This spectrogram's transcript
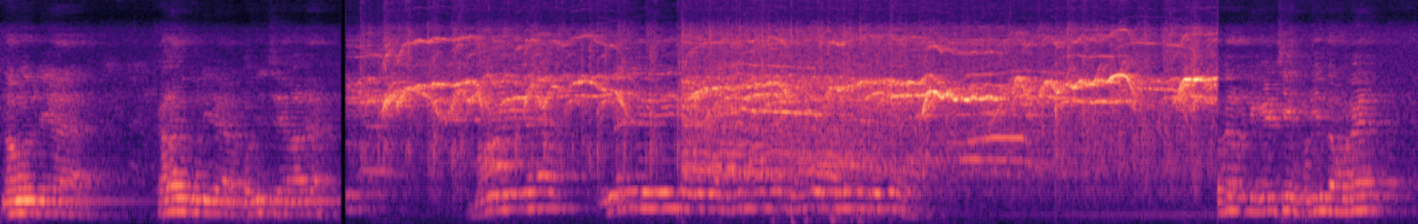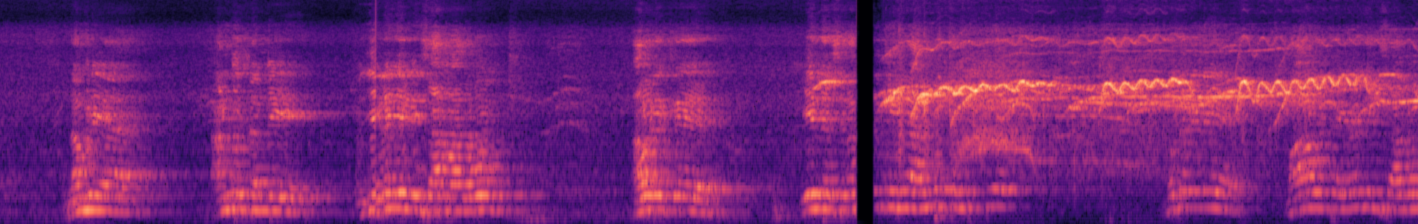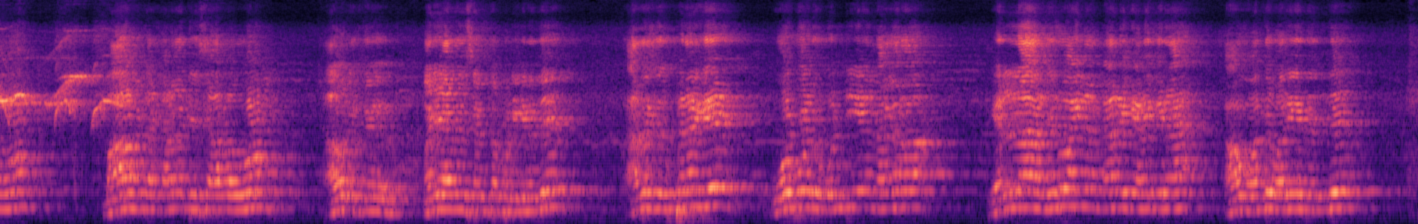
நம்முடைய கழகத்துடைய பொதுச் செயலாளர் மாநில இளைஞரணி முதல் நிகழ்ச்சி முடிந்தவுடன் நம்முடைய அன்பு தம்பி விஜய் இளைஞரணி சார்பாகவும் அவருக்கு இந்த சிறப்பு அன்பு தம்பிக்கு முதலில் மாவட்ட இளைஞர் சார்பாகவும் மாவட்ட கழகத்தின் சார்பாகவும் அவருக்கு மரியாதை செலுத்தப்படுகிறது. அதற்கு பிறகு ஒவ்வொரு ஒன்றிய நகரம் எல்லா நிர்வாகிகளும் மேடைக்கு அழைக்கிறேன் அவங்க வந்து வருகை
